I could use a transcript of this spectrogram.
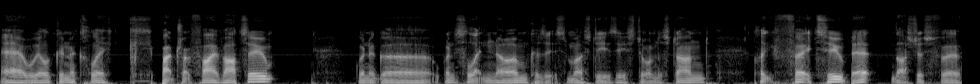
Uh, we're gonna click backtrack 5 R2. We're gonna go. We're gonna select GNOME because it's most easiest to understand. Click 32-bit. That's just for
